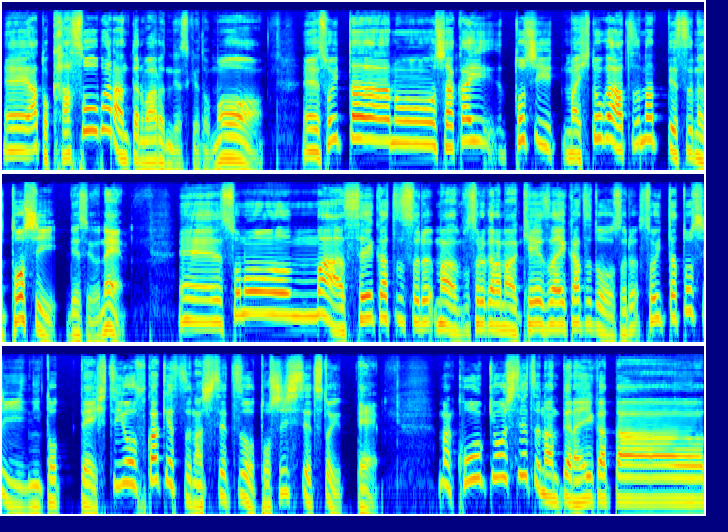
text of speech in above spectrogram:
えーあと火葬場なんてのもあるんですけども、えーそういったあの社会都市、まあ、人が集まって住む都市ですよね。えーそのまあ生活する、まあ、それからまあ経済活動をするそういった都市にとって必要不可欠な施設を都市施設と言って、まあ、公共施設なんてな言い方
